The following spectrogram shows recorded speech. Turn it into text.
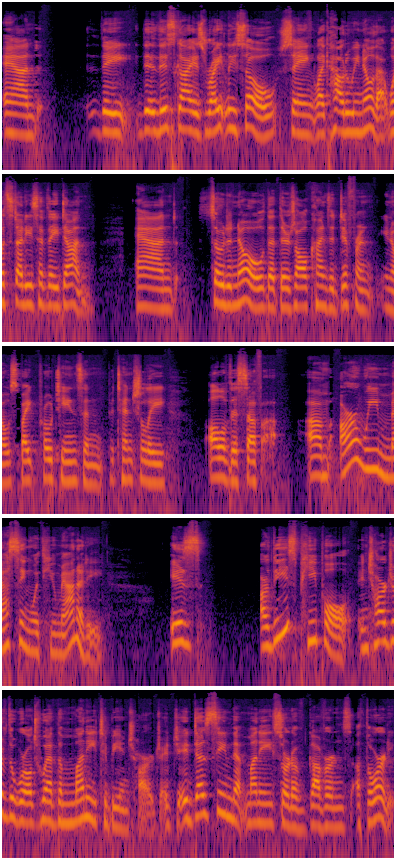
and they th- this guy is rightly so saying like, how do we know that? What studies have they done? And so to know that there's all kinds of different, you know, spike proteins and potentially all of this stuff, um, are we messing with humanity? Is are these people in charge of the world who have the money to be in charge? It, it does seem that money sort of governs authority.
